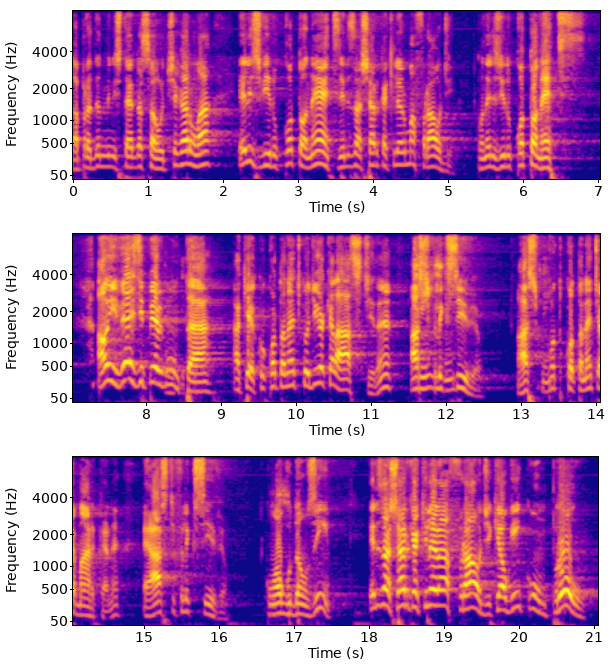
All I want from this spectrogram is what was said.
lá para dentro do Ministério da Saúde. Chegaram lá, eles viram cotonetes, eles acharam que aquilo era uma fraude, quando eles viram cotonetes. Ao invés de perguntar, aqui, cotonete que eu digo é aquela haste, né? Haste sim, flexível. Sim. Haste, cotonete é marca, né? É haste flexível, com algodãozinho. Eles acharam que aquilo era fraude, que alguém comprou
